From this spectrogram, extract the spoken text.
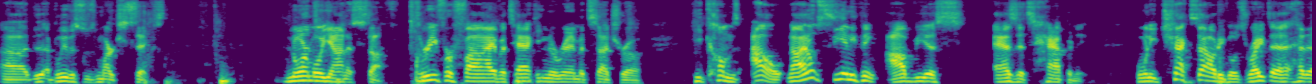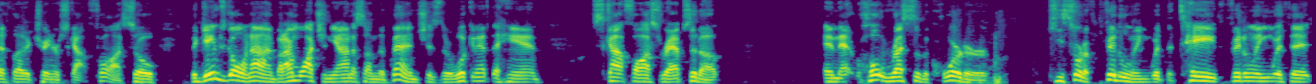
Uh, I believe this was March 6th. Normal Giannis stuff. Three for five, attacking the rim, etc. He comes out. Now I don't see anything obvious as it's happening. But when he checks out, he goes right to head athletic trainer Scott Foss. So the game's going on, but I'm watching Giannis on the bench as they're looking at the hand. Scott Foss wraps it up. And that whole rest of the quarter, he's sort of fiddling with the tape, fiddling with it.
